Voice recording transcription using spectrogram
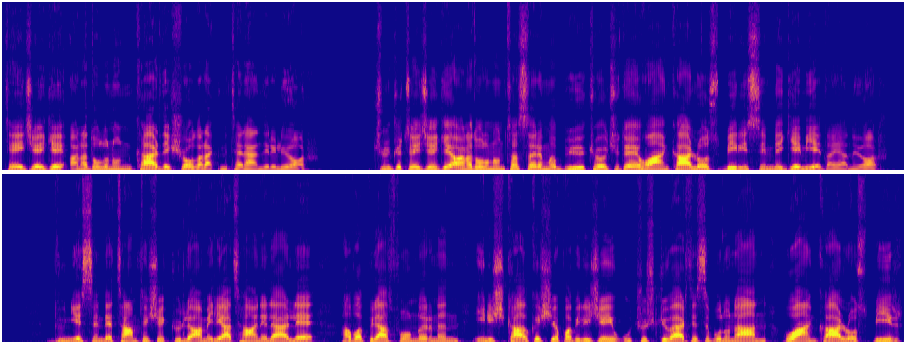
TCG Anadolu'nun kardeşi olarak nitelendiriliyor. Çünkü TCG Anadolu'nun tasarımı büyük ölçüde Juan Carlos 1 isimli gemiye dayanıyor. Bünyesinde tam teşekküllü ameliyathanelerle hava platformlarının iniş kalkış yapabileceği uçuş güvertesi bulunan Juan Carlos 1,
